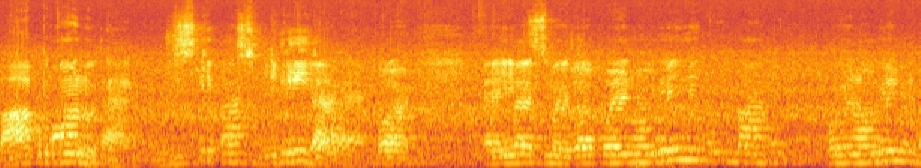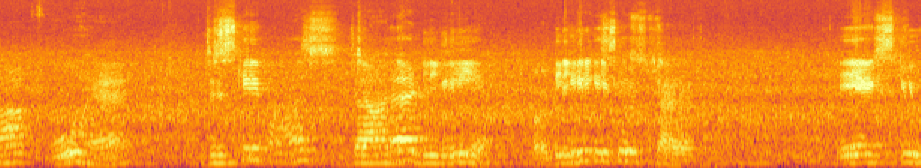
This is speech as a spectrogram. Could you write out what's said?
बाप कौन होता है? जिसके पास डिग्री ज़्यादा है, और पहली बात समझ जाओ पोलिनोमियल में कौन बात है? पोलिनोमियल में बात वो है जिसके पास ज़्यादा डिग्री है। और डिग्री किसके पास ज़्यादा था ए एक्स क्यू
